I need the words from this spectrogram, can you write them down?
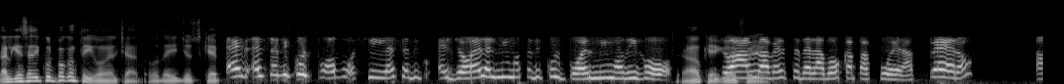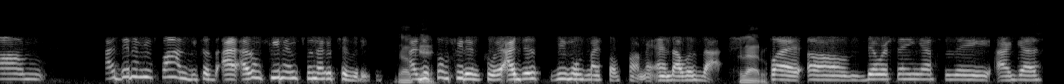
¿Alguien se disculpó contigo en el chat? ¿O they just kept... Se disculpó, sí, él se el Joel, él mismo se disculpó, él mismo dijo, Ah, okay, yo hablo a veces de la boca para afuera, pero um, I didn't respond because I, I don't feed into negativity. I just don't feed into it. I just removed myself from it, and that was that. Claro. But um, they were saying yesterday, I guess,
